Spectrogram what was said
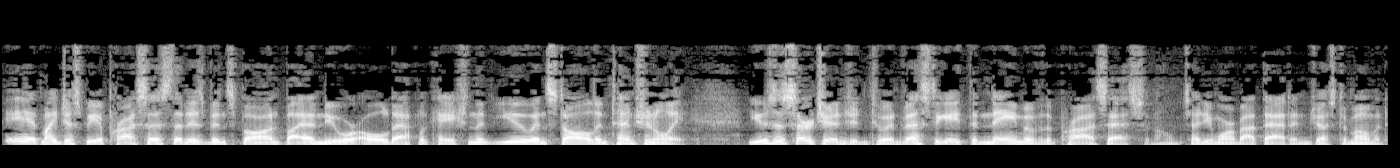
It might just be a process that has been spawned by a new or old application that you installed intentionally. Use a search engine to investigate the name of the process, and I'll tell you more about that in just a moment.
